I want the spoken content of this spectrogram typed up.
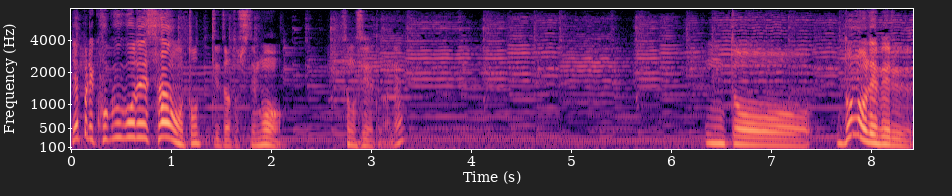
やっぱり国語で3を取ってたとしてもその生徒がねうんとどのレベル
